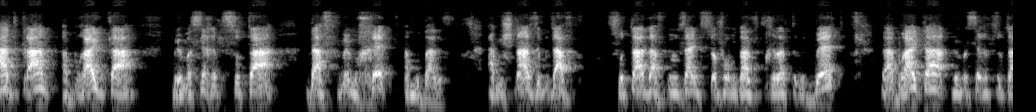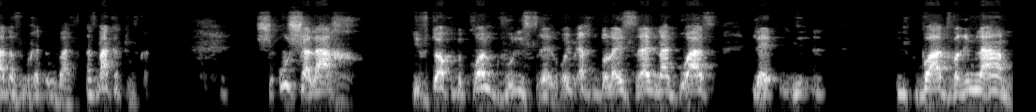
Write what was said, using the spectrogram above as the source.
עד כאן הברייתא במסכת סוטה, דף מ"ח עמוד א'. המשנה זה בדף סוטה, דף מ"ז, סוף עמוד א', תחילת עמוד ב', והברייתא במסכת סוטה, דף מ"ח עמוד א'. אז מה כתוב כאן? שהוא שלח לבדוק בכל גבול ישראל. רואים איך גדולי ישראל נהגו אז לקבוע דברים לעם.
